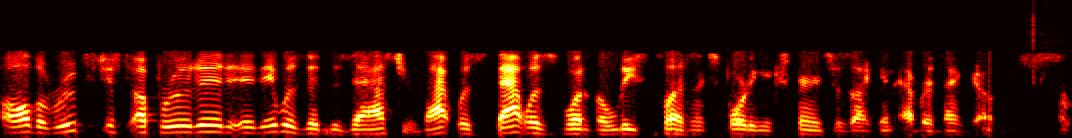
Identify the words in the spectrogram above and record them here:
all the roots just uprooted. It, it was a disaster. That was that was one of the least pleasant sporting experiences I can ever think of.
